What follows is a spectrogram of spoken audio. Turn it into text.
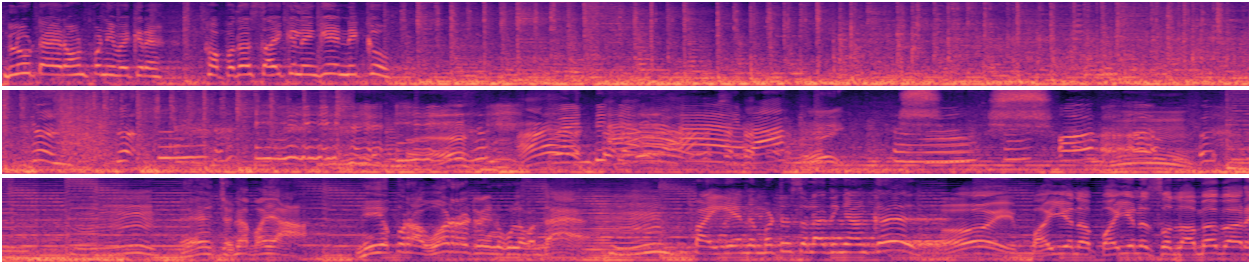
Blue tyre on பண்ணி வைக்கிறேன் அப்பதான் சைக்கிள் எங்கேயே நிக்கும் சிவா ஏய் ஏய் சின்ன பையா நீ எப்படா ஓடுற ட்ரெயினுக்குள்ள வந்த? பையனை மட்டும் சொல்லாதீங்க அங்கிள் ஓய் பையனை பையனை சொல்லாம வேற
